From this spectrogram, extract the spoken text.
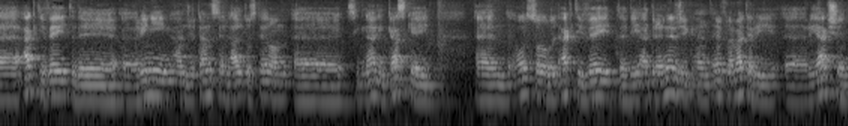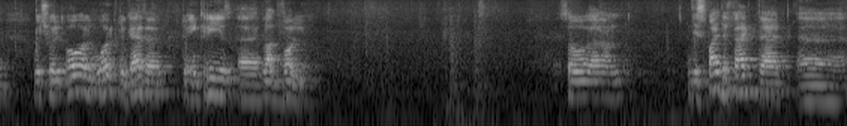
activate the uh, renin, angiotensin, aldosterone uh, signaling cascade and also will activate the adrenergic and inflammatory uh, reaction which will all work together to increase uh, blood volume. So, um, despite the fact that uh,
